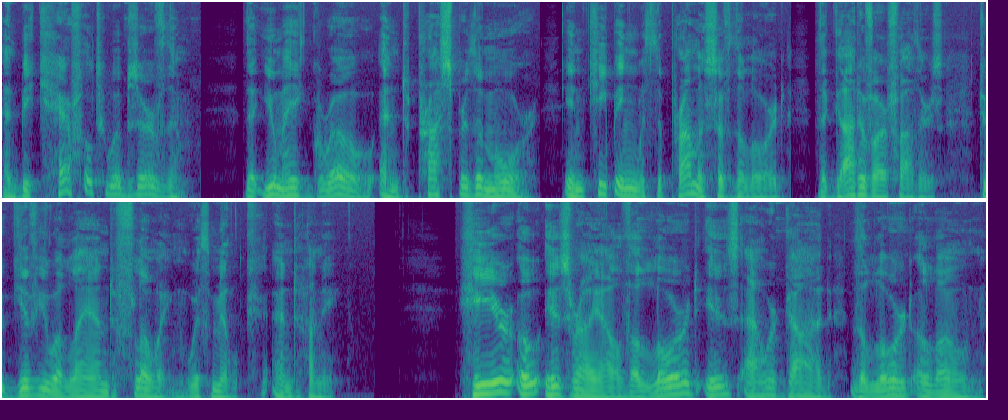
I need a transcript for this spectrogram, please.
and be careful to observe them, that you may grow and prosper the more in keeping with the promise of the Lord, the God of our fathers, to give you a land flowing with milk and honey. Hear, O Israel, the Lord is our God, the Lord alone.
